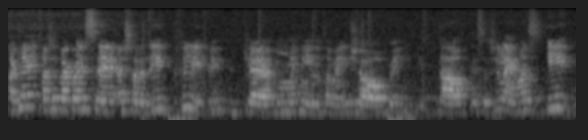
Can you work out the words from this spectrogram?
Aqui a gente vai conhecer a história de Felipe, que é um menino também jovem, dilemas. E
